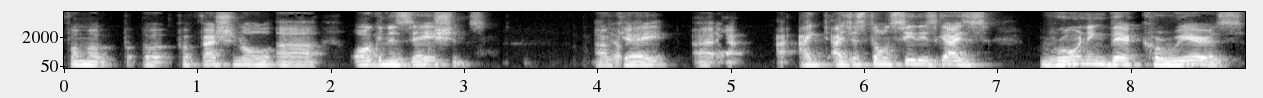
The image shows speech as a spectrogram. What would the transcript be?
from a, a professional uh, organizations. Okay, I, I I just don't see these guys ruining their careers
